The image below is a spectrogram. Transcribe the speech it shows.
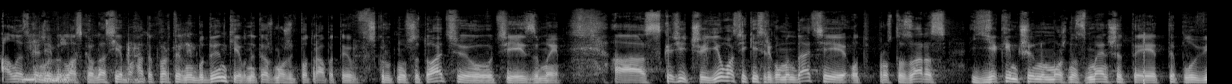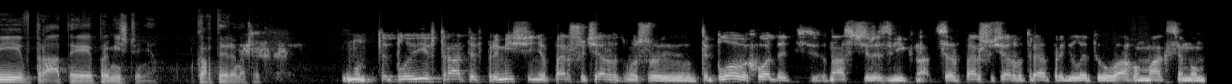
Але скажіть, будь ласка, у нас є багатоквартирні будинки. Вони теж можуть потрапити в скрутну ситуацію цієї зими. А скажіть, чи є у вас якісь рекомендації? От просто зараз яким чином можна зменшити теплові втрати приміщення квартири, наприклад? Ну, теплові втрати в приміщенні в першу чергу, тому що е, тепло виходить в нас через вікна. Це в першу чергу треба приділити увагу максимум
